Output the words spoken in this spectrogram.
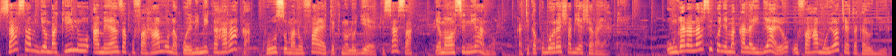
Sasa mjomba Kilu ameanza kufahamu na kuelimika haraka kuhusu manufaa ya teknolojia ya kisasa ya mawasiliano katika kuboresha biashara yake. Ungana nasi kwenye makala ijayo ufahamu yote yatakayojiri.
